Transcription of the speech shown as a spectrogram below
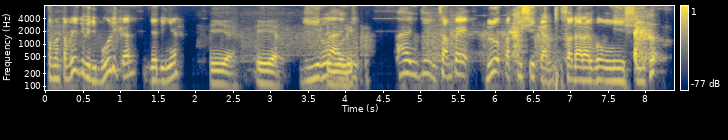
teman-temannya juga dibully kan jadinya iya iya gila anjing. anjing sampai dulu petisi kan saudara gue ngisi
